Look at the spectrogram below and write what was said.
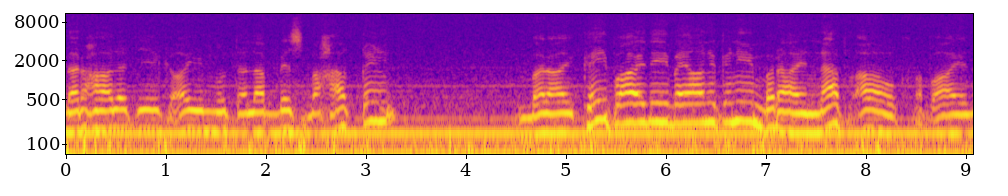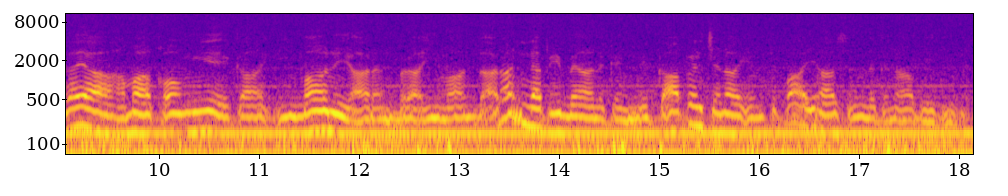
در حالت ایک آئی متلبس بحق برائے کئی فائدے بیان کنیم، برائے نفع و فائدہ یا ہما قومی کا ایمان یارن، برائے ایمان دارن نفع بیان کنیم کافر چنا انتفاعی حاصل لکنا بھی دینا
